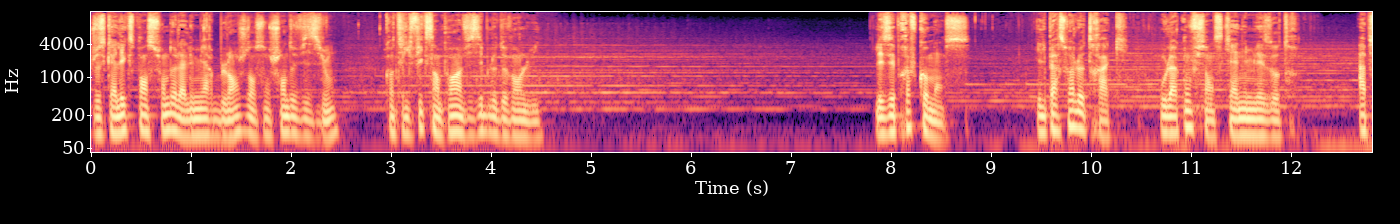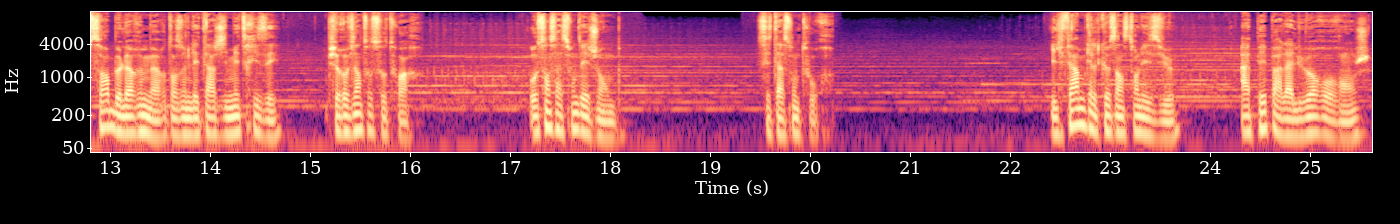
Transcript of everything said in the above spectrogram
jusqu'à l'expansion de la lumière blanche dans son champ de vision, quand il fixe un point invisible devant lui. Les épreuves commencent. Il perçoit le trac, ou la confiance qui anime les autres, absorbe leur humeur dans une léthargie maîtrisée, puis revient au sautoir. Aux sensations des jambes. C'est à son tour. Il ferme quelques instants les yeux, happé par la lueur orange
